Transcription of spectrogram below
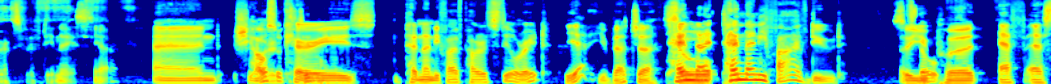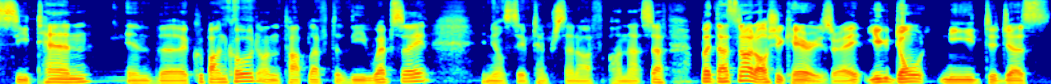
Rex 50. Nice. Yeah. And she also carries ten ninety five powdered steel, right? Yeah, you betcha. Ten So- 1095, dude. So That's you dope. put FSC10 in the coupon code on the top left of the website, and you'll save 10% off on that stuff. But that's not all she carries, right? You don't need to just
